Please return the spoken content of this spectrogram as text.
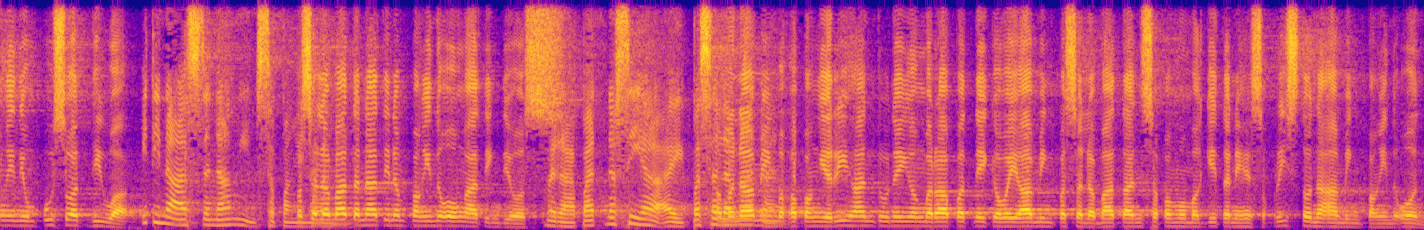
ang inyong puso at diwa. Itinaas na namin sa Panginoon. Pasalamatan natin ang Panginoong ating Diyos. Marapat na siya ay Ama pasalamatan. naming makapangyarihan, tunay ngang marapat na ikaw ay aming pasalamatan sa pamamagitan ni Heso Kristo na aming Panginoon.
